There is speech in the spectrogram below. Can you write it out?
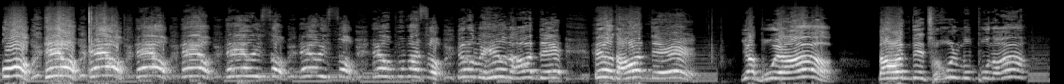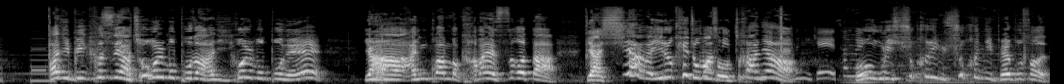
오! 헤어! 헤어! 헤어! 헤어! 헤어 있어! 헤어 있어! 헤어 뽑았어! 여러분 헤어 나왔네! 헤어 나왔네! 야 뭐야! 나왔네! 저걸 못 보나? 아니 밍크스야 저걸 못 보나? 아니 이걸 못 보네? 야 안고 한번 가봐야 쓰겄다. 야 시야가 이렇게 좁아서 어떡하냐? 어 우리 슈크림 슈크님 별풍선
